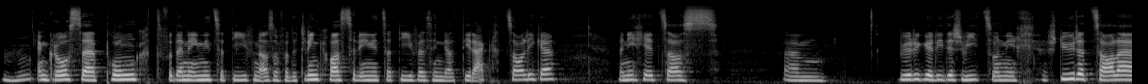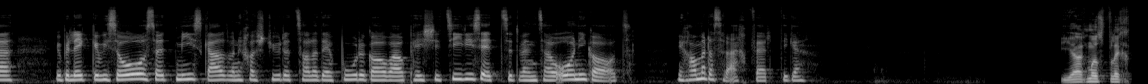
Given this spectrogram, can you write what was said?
Mhm. Ein großer Punkt von den Initiativen, also von der Trinkwasserinitiative, sind ja Direktzahlungen. Wenn ich jetzt als ähm, Bürger in der Schweiz, wenn ich Steuern zahle, überlege, wieso sollte mein Geld, wenn ich als Steuern zahle, der Bauern gehen, der auch Pestizide setzt, wenn es auch ohne geht. Wie kann man das rechtfertigen? Ja, ich muss vielleicht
